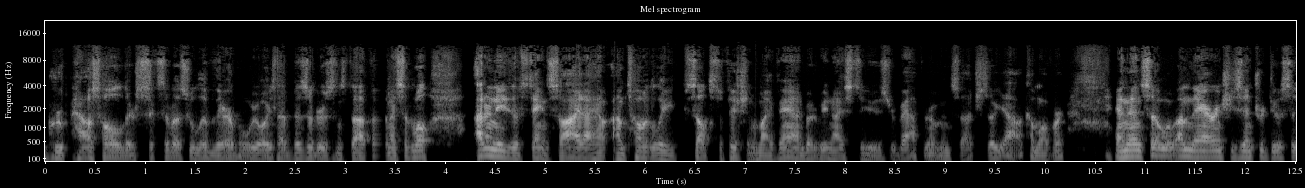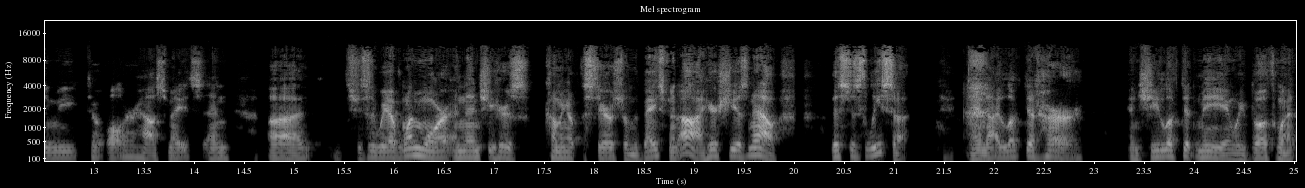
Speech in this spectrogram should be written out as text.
group household. There's six of us who live there, but we always have visitors and stuff. And I said, well, I don't need to stay inside. I am totally self-sufficient in my van, but it'd be nice to use your bathroom and such. So yeah, I'll come over. And then so I'm there, and she's introducing me to all her housemates, and uh, she said, We have one more. And then she hears coming up the stairs from the basement, Ah, here she is now. This is Lisa. And I looked at her and she looked at me and we both went,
